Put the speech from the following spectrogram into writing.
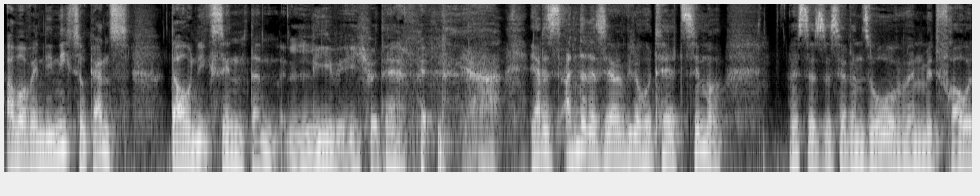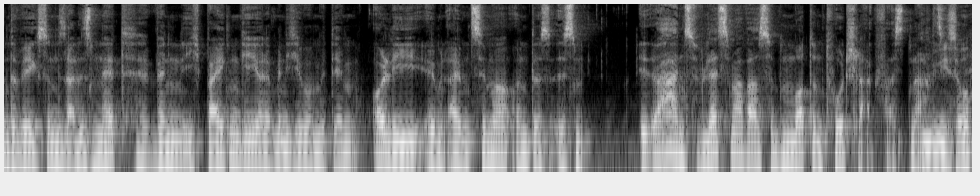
Aber wenn die nicht so ganz daunig sind, dann liebe ich Hotelbetten. Ja, ja, das andere ist ja wieder Hotelzimmer. Weißt, das ist ja dann so, wenn mit Frau unterwegs und ist alles nett. Wenn ich biken gehe oder bin ich immer mit dem Olli in einem Zimmer und das ist, ja, das letzte Mal war es Mord und Totschlag fast nachts. Wieso?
